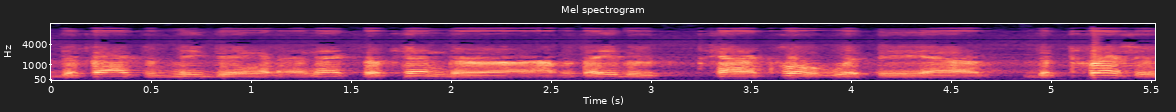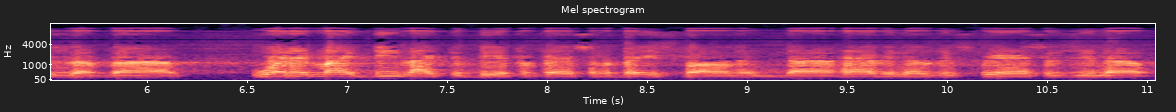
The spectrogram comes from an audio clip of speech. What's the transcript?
the fact of me being an, an ex-offender, uh, I was able to kind of cope with the uh, the pressures of uh, what it might be like to be a professional baseball, and uh, having those experiences, you know,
